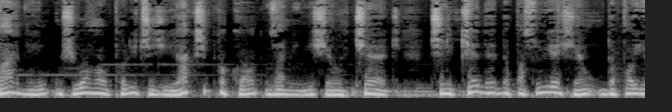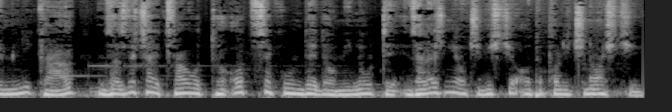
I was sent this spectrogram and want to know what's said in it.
Fardin usiłował policzyć, jak szybko kot zamieni się w ciecz, czyli kiedy dopasuje się do pojemnika. Zazwyczaj trwało to od sekundy do minuty, zależnie oczywiście od okoliczności.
